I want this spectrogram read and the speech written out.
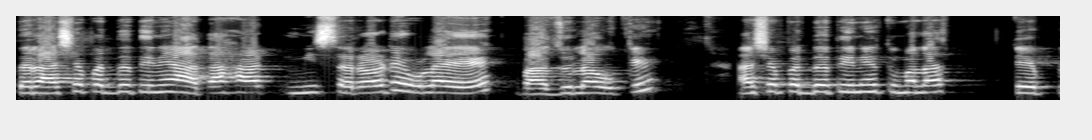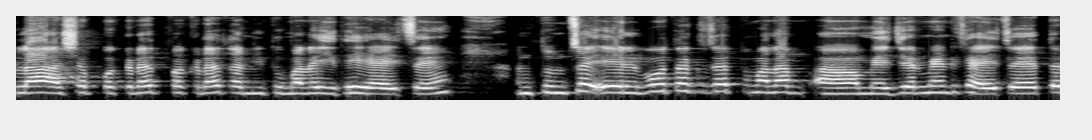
तर अशा पद्धतीने आता हा मी सरळ ठेवला आहे बाजूला ओके अशा पद्धतीने तुम्हाला टेपला अशा पकडत पकडत आणि तुम्हाला इथे यायचंय. आणि तुमचं एल्बो तक जर तुम्हाला मेजरमेंट घ्यायचं आहे तर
